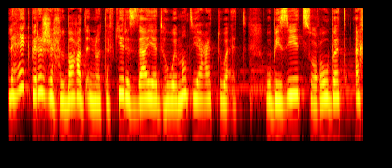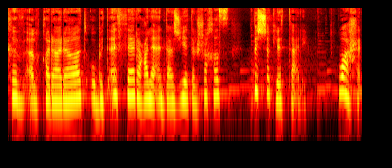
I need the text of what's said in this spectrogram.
لهيك برجح البعض أنه التفكير الزايد هو مضيعة وقت وبيزيد صعوبة أخذ القرارات وبتأثر على إنتاجية الشخص بالشكل التالي. واحد.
